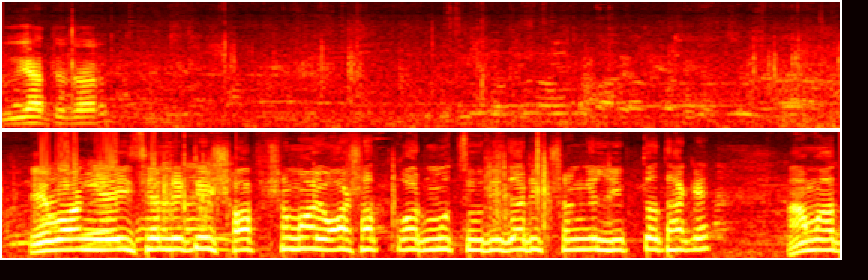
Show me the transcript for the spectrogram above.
দুই হাতে ধর। এবং এই ছেলেটি সবসময় অসৎকর্ম চুরিদারির সঙ্গে লিপ্ত থাকে। আমার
